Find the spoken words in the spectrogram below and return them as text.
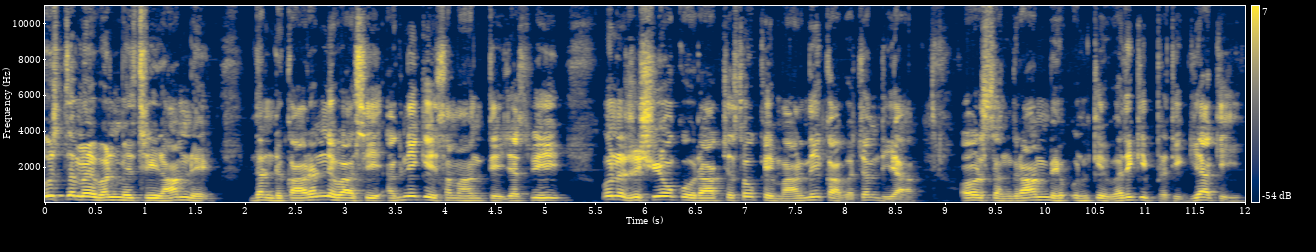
उस समय वन में श्री राम ने दंडकारण्यवासी अग्नि के समान तेजस्वी उन ऋषियों को राक्षसों के मारने का वचन दिया। और संग्राम में उनके वध की प्रतिज्ञा की।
